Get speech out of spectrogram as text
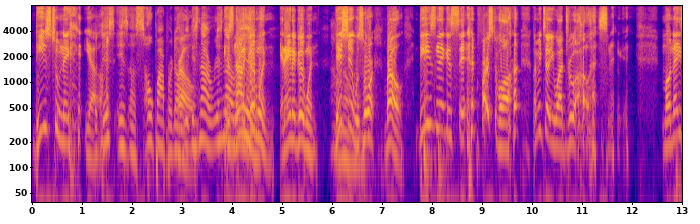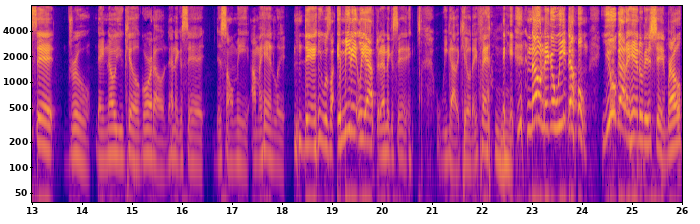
These two niggas, yeah, But this is a soap opera, though. Bro, it's not. It's not. it's not a good one. It ain't a good one. This know, shit was horrible, bro. These niggas said. First of all, let me tell you why Drew all nigga. Monet said, "Drew, they know you killed Gordo." That nigga said, this on me. I'ma handle it. then he was like, immediately after that nigga said, we gotta kill they family. Mm-hmm. no, nigga, we don't. You gotta handle this shit, bro.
